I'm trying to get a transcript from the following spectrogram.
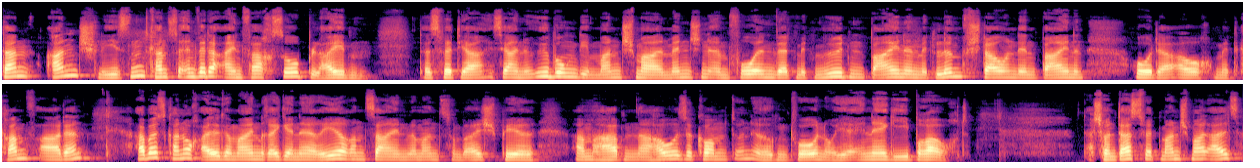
Dann anschließend kannst du entweder einfach so bleiben. Das wird ja, ist ja eine Übung, die manchmal Menschen empfohlen wird mit müden Beinen, mit Lymphstau in den Beinen oder auch mit Krampfadern. Aber es kann auch allgemein regenerierend sein, wenn man zum Beispiel am Abend nach Hause kommt und irgendwo neue Energie braucht. Schon das wird manchmal als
